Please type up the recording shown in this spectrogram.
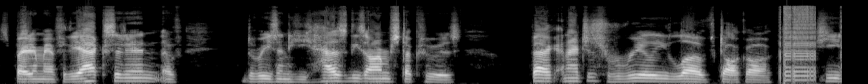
Spider-Man for the accident, of the reason he has these arms stuck to his back, and I just really love Doc Ock. He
